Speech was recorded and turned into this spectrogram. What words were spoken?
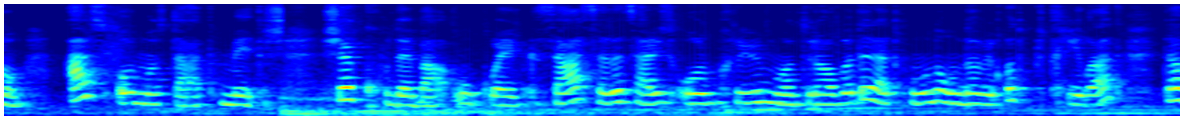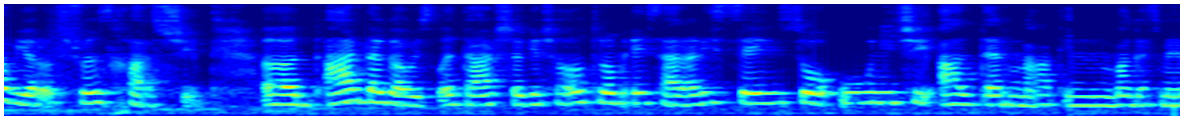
რომ 150 მეტრში შეგხვდება უკვე გზა, სადაც არის ორ მხრივი მოძრაობა და რა თქმა უნდა, უნდა ვიყოთ ფრთხილად და ვიაროთ ჩვენს ხაზში. არ დაგავიწყეთ, არ შეგეშალოთ, რომ ეს არ არის senso unici alternati. მაგას მე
